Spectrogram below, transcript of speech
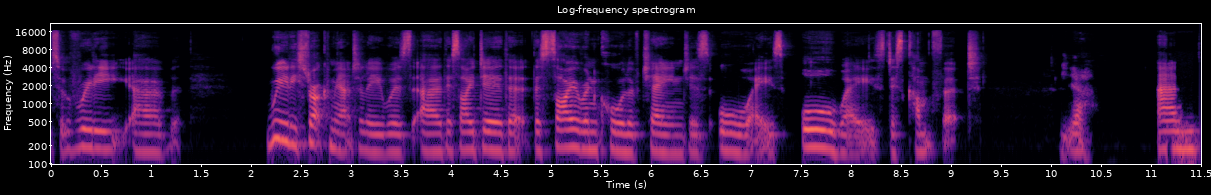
sort of really, uh, really struck me actually was uh, this idea that the siren call of change is always, always discomfort. Yeah. And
